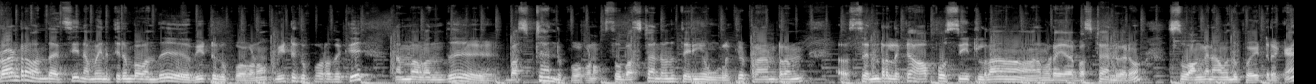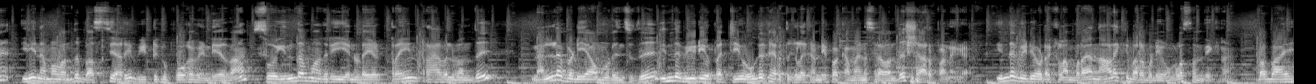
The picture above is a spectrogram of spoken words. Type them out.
ட்ரான்ட்ரம் வந்தாச்சு. நம்ம இன்னும் திரும்ப வந்து வீட்டுக்கு போகணும். வீட்டுக்கு போகிறதுக்கு நம்ம வந்து பஸ் ஸ்டாண்டு போகணும். ஸோ பஸ் ஸ்டாண்ட் வந்து தெரியும் உங்களுக்கு. ட்ரான்ட்ரம் சென்ட்ரலுக்கு ஆப்போசிட்டில் தான் நம்மளுடைய பஸ் ஸ்டாண்ட் வரும். ஸோ அங்கே நான் வந்து போயிட்டு இருக்கேன். இனி நம்ம வந்து பஸ் ஏறி வீட்டுக்கு போக வேண்டியதுதான். ஸோ இந்த மாதிரி என்னுடைய ட்ரெயின் டிராவல் வந்து நல்லபடியாக முடிஞ்சது. இந்த வீடியோ பற்றி உங்கள் கருத்துக்களை கண்டிப்பாக கமெண்ட்ஸில் வந்து ஷேர் பண்ணுங்க. இந்த வீடியோட கிளம்புறேன். நாளைக்கு மறுபடியும் உங்களை சந்திக்கிறேன். பாய்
